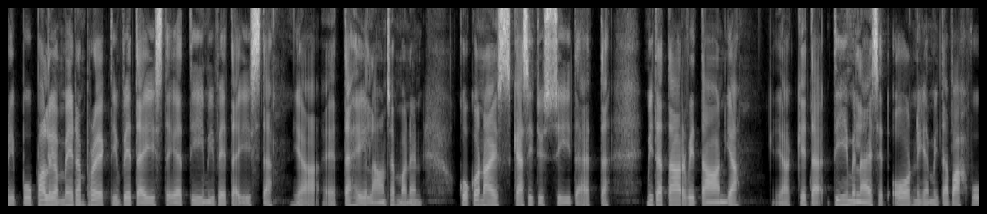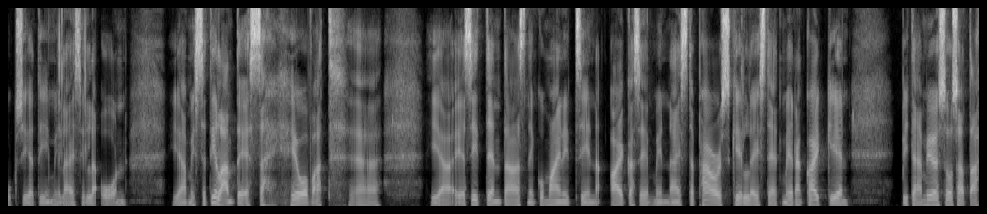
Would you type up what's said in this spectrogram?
riippuu paljon meidän projektin vetäjistä ja tiimivetäjistä ja että heillä on semmoinen kokonaiskäsitys siitä, että mitä tarvitaan ja, ja ketä tiimiläiset on ja mitä vahvuuksia tiimiläisillä on ja missä tilanteessa he ovat. Ja, ja sitten taas niin kuin mainitsin aikaisemmin näistä power skilleista, että meidän kaikkien pitää myös osata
